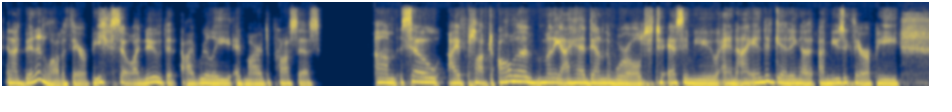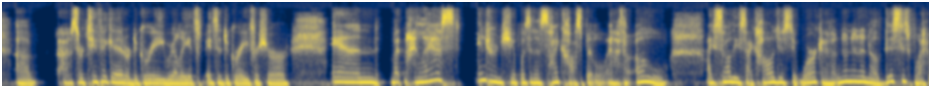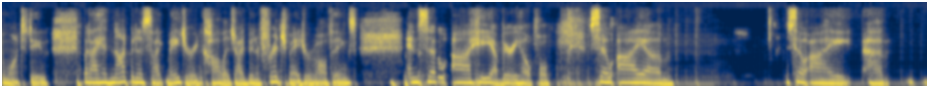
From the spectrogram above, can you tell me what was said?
and I'd been in a lot of therapy. So I knew that I really admired the process. Um, so I plopped all the money I had down in the world to SMU, and I ended getting a, a music therapy uh, a certificate or degree. Really, it's it's a degree for sure. And but my last internship was in a psych hospital, and I thought, oh, I saw these psychologists at work, and I thought, no, no, no, no, this is what I want to do. But I had not been a psych major in college. I'd been a French major of all things, and so uh, yeah, very helpful. So I. Um, so I uh,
